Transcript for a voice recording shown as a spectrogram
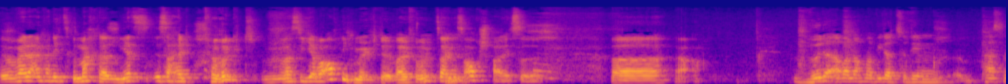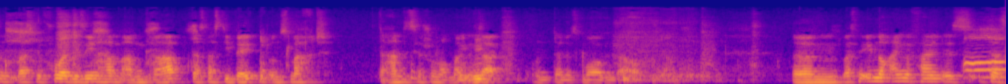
weil er einfach nichts gemacht hat. Und jetzt ist er halt verrückt, was ich aber auch nicht möchte, weil verrückt sein ist auch scheiße. Äh, ja. Würde aber nochmal wieder zu dem passen, was wir vorher gesehen haben am Grab, das, was die Welt mit uns macht. Da haben sie es ja schon nochmal Mhm. gesagt. Und dann ist morgen da aufgegangen. Ähm, was mir eben noch eingefallen ist, dass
